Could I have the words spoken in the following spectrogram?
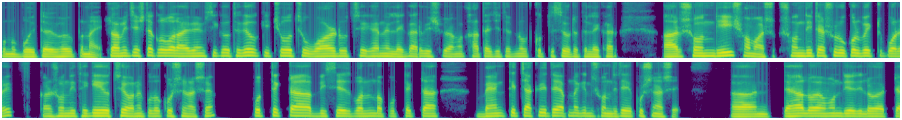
কোনো বইতে ওইভাবে নাই। তো আমি চেষ্টা করব লাইভ এমসিকিউ থেকেও কিছু হচ্ছে ওয়ার্ড হচ্ছে এখানে লেখার বিষয়ে আমার খাতায় যেটা নোট করতেছে ওটাতে লেখার। আর সন্ধি সমাস সন্ধিটা শুরু করব একটু পরে। কারণ সন্ধি থেকেই হচ্ছে অনেকগুলো কোশ্চেন আসে। প্রত্যেকটা বিসিএস বলেন বা প্রত্যেকটা ব্যাংকের চাকরিতে আপনার কিন্তু সন্ধি থেকে কোশ্চেন আসে। আহ, দেখা হলো এমন দিয়ে দিল একটা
